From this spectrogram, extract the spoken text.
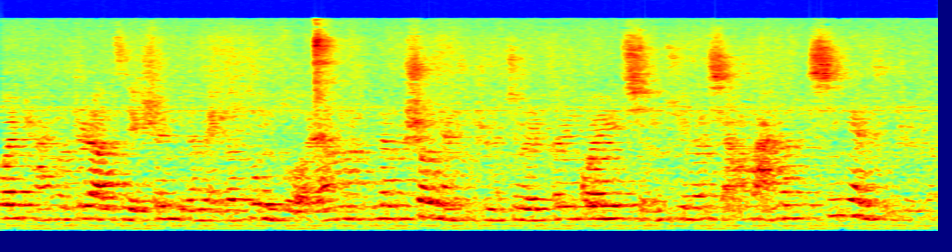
观察和知道自己身体的每个动作，然后那么受念处是就是跟关于情绪和想法，那么心念处是什么？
